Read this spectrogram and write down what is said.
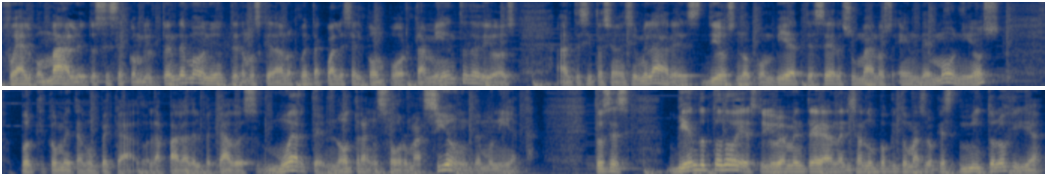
fue algo malo, entonces se convirtió en demonio, tenemos que darnos cuenta cuál es el comportamiento de Dios ante situaciones similares. Dios no convierte seres humanos en demonios porque cometan un pecado. La paga del pecado es muerte, no transformación demoníaca. Entonces, viendo todo esto y obviamente analizando un poquito más lo que es mitología,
